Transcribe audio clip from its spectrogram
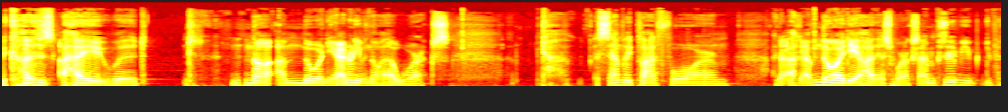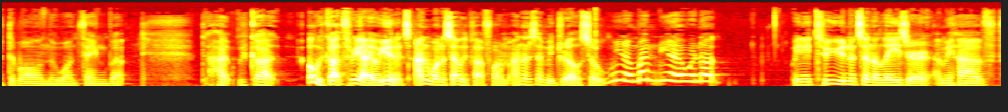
because I would not. I'm nowhere near. I don't even know how that works. Assembly platform. I, I have no idea how this works. I'm presuming you, you put them all in the one thing, but how, we've got oh we've got three I/O units and one assembly platform and an assembly drill. So you know, man, you know, we're not. We need two units and a laser, and we have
